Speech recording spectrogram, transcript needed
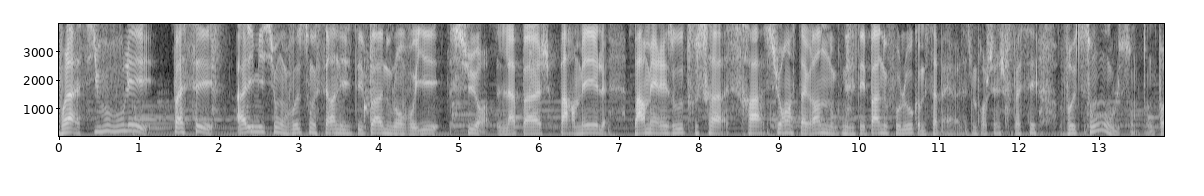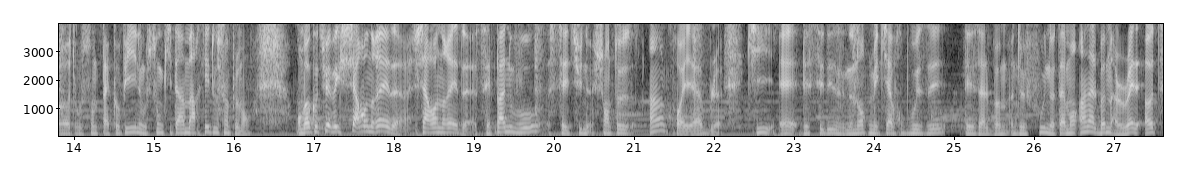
Voilà, si vous voulez passer à l'émission votre son, etc., n'hésitez pas à nous l'envoyer sur la page, par mail, par mes réseaux, tout ça sera sur Instagram, donc n'hésitez pas à nous follow, comme ça bah, la semaine prochaine je peux passer votre son, ou le son de ton pote, ou le son de ta copine, ou le son qui t'a marqué tout simplement. On va continuer avec Sharon Red. Sharon Red, c'est pas nouveau, c'est une chanteuse incroyable qui est décédée années 90 mais qui a proposé des albums de fou, notamment un album Red Hot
